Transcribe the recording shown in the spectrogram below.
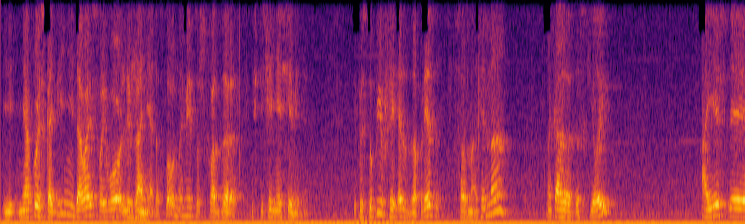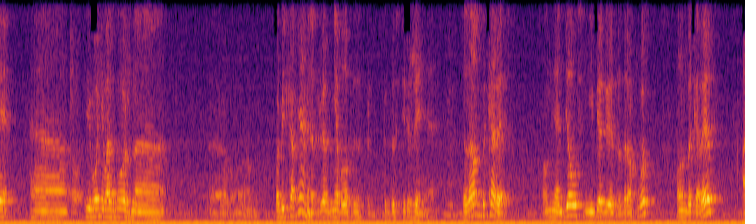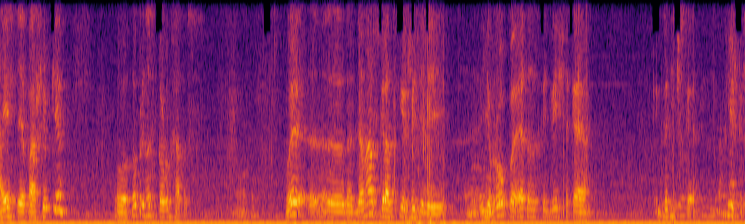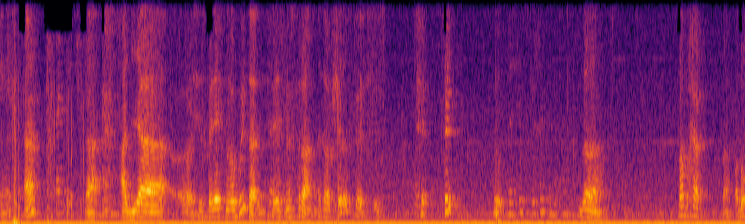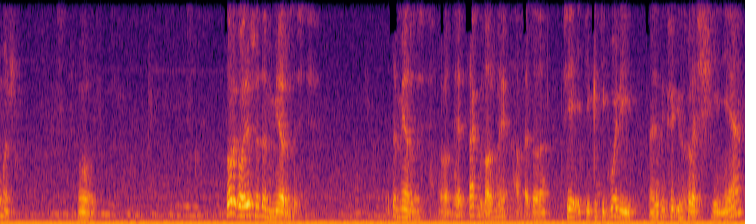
И никакой скотине не давай своего лежания. Это слово но имеется шхвадзера, истечение семени. И приступивший этот запрет сознательно наказывается скиллой, а если э, его невозможно э, побить камнями, например, не было предостережения, тогда он бекарет. Он не отделался, не бегает за дрохвост, он бекарет, а если по ошибке, вот, то приносит корбан хатус. Вот. Мы, э, для нас, городских жителей э, Европы, это, так сказать, вещь такая экзотическая. Фишка, а? Да. А для э, сельскохозяйственного быта, для сельскохозяйственных стран, это вообще, так сказать, вот. Да. Бамбхах, да, подумаешь. Вот. Тора говорит, что это мерзость. Это мерзость. Вот. И так мы должны, а, это все эти категории, это все извращения,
